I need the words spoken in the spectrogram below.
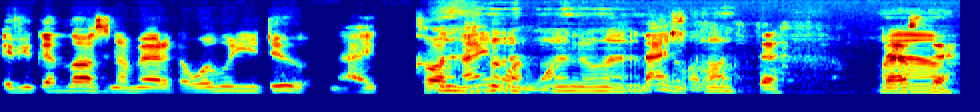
If you get lost in America, what will you do? I call 911. 911. That's wow. the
